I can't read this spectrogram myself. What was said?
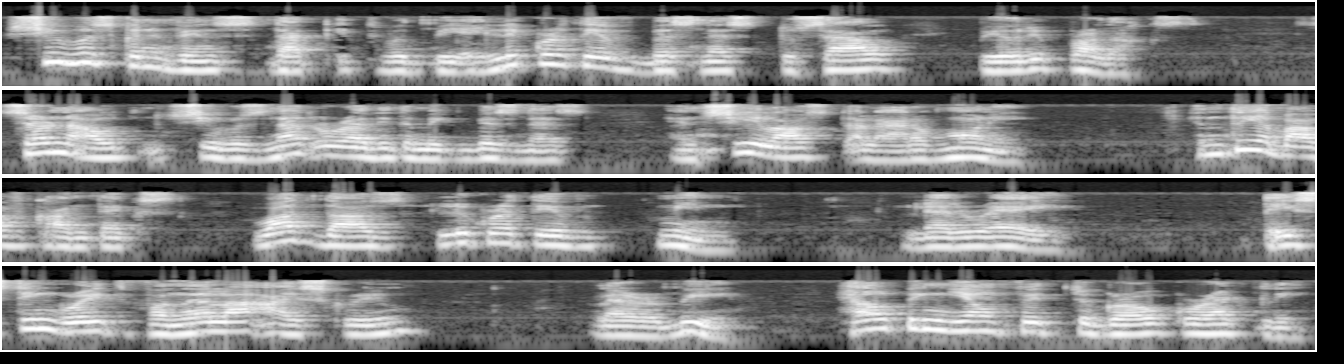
She was convinced that it would be a lucrative business to sell beauty products. It turned out she was not ready to make business and she lost a lot of money. In the above context, what does lucrative mean? Letter A. Tasting great vanilla ice cream. Letter B. Helping young feet to grow correctly.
